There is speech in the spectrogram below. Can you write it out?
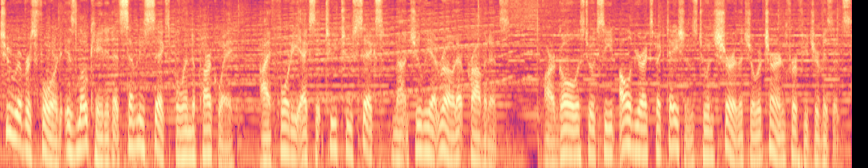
Two Rivers Ford is located at 76 Belinda Parkway, I-40 exit 226 Mount Juliet Road at Providence. Our goal is to exceed all of your expectations to ensure that you'll return for future visits.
